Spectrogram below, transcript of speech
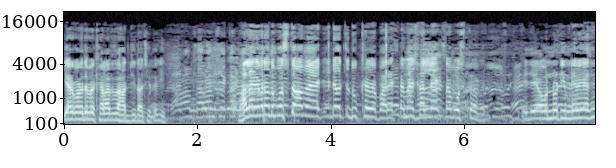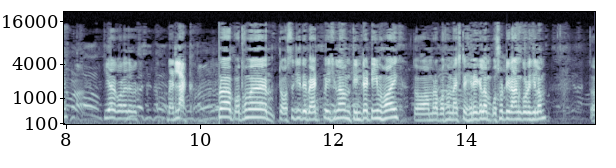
কি আর করা যাবে খেলাতে তো হাত জিত আছে নাকি ভালো লাগবে না তো বসতে হবে এটা হচ্ছে দুঃখের ব্যাপার একটা ম্যাচ হারলে একটা বসতে হবে এই যে অন্য টিম নেমে গেছে কি আর করা যাবে ব্যাড লাক আমরা প্রথমে টসে জিতে ব্যাট পেয়েছিলাম তিনটা টিম হয় তো আমরা প্রথম ম্যাচটা হেরে গেলাম পঁয়ষট্টি রান করেছিলাম তো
